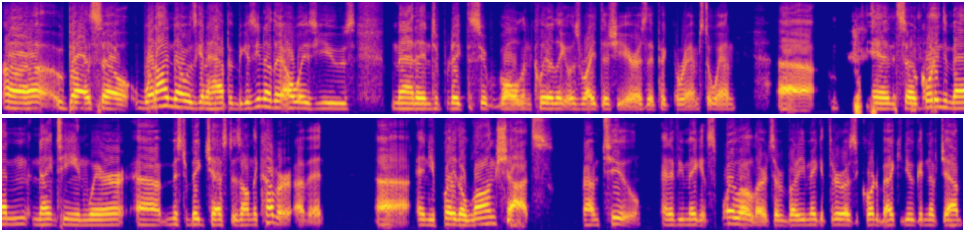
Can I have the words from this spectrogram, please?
uh, but so what I know is going to happen because you know they always use Madden to predict the Super Bowl, and clearly it was right this year as they picked the Rams to win. Uh, and so according to Madden 19, where uh, Mr. Big Chest is on the cover of it, uh, and you play the long shots round two. And if you make it spoiler alerts, everybody, you make it through as a quarterback, you do a good enough job,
